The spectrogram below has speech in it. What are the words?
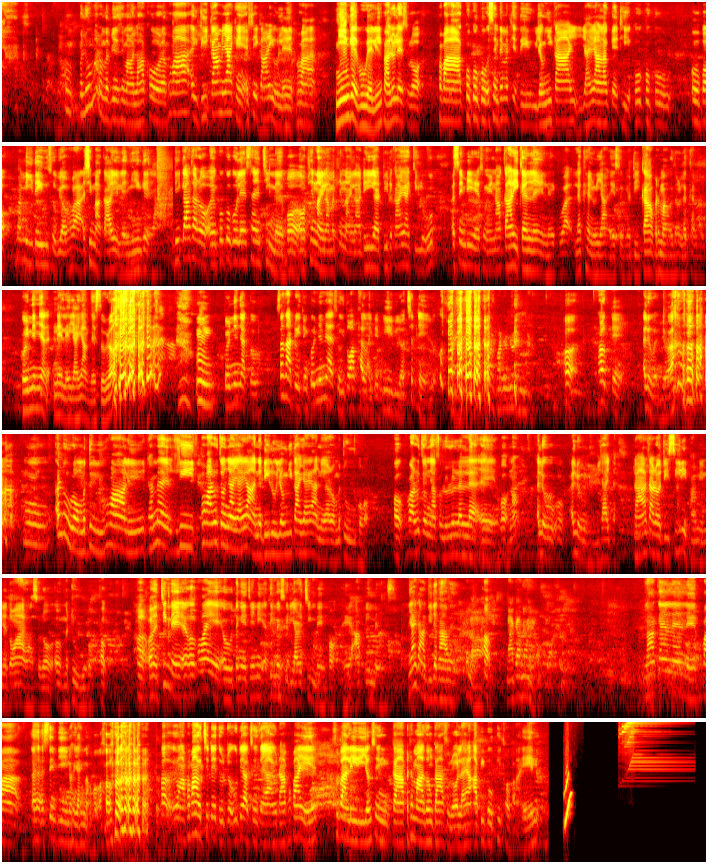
ဘလို့မှတော့မပြင်းစင်ပါဘူးလာခေါ်ရဖဖအဲ့ဒီကားမရခင်အစီကားတွေကိုလည်းဖဖငင်းခဲ့ဘူးလေလေဘာလို့လဲဆိုတော့ဖဖကိုကိုကိုအစင်တင်မဖြစ်သေးဘူးယုံကြီးကားရိုင်းရလောက်တဲ့အထိကိုကိုကိုဟိုပေါ့မမီသေးဘူးဆိုပြီးတော့ဖဖအရှိမကားတွေလည်းငင်းခဲ့ရဒီကားကျတော့အဲကိုကိုကိုလည်းစမ်းကြည့်မယ်ပေါ့အော်ဖြစ်နိုင်လားမဖြစ်နိုင်လားဒီကဒီတကားရိုက်ကြည့်လို့ အဆင်ပြေရဆိုရင်နောက်ကားတွေကန်းလဲရင်လေကိုကလက်ခံလို့ရတယ်ဆိုပြီးတော့ဒီကားကပထမဆုံးလက်ခံလို့ကိုကြီးမြင့်မြတ်နဲ့လည်းရိုက်ရမယ်ဆိုတော့อืมကိုကြီးမြင့်မြတ်ကိုစစတွေ့ချင်းကိုကြီးမြင့်မြတ်ဆိုပြီးသွားဖတ်လိုက်တယ်ပြေးပြီးတော့ချစ်တယ်လို့ဘာပြောပြောနေလဲဟုတ်ဟုတ်တယ်အဲ့လိုပဲပြောတာဟွန်းအဲ့လိုတော့မသိဘူးဖဖလေဒါပေမဲ့ဒီဖဖတို့ကြောင်ညာရိုက်ရနေဒီလိုယုံကြီးကရိုက်ရနေတော့မတူဘူးပေါ့ဟုတ်ဖဖတို့ကြောင်ညာဆိုလွတ်လွတ်လပ်လပ်အဲပေါ့နော် အဲ့လိုအဲ့လိုရိုက်တာဒါကကြတော့ဒီစီးတွေဖမ်းနေနဲ့သွားရတာဆိုတော့ဟိုမတူဘူးပေါ့ဟုတ်ဟုတ်အဲကြည့်မယ်ဟိုဖဖရဲ့ဟိုတငယ်ချင်းတွေအတိမိတ်ဆွေတွေကတော့ကြည့်မယ်ပေါ့အဲအားပေးမယ်ရိုက်တာဒီတကားပဲဟုတ်လားဟုတ်နာကမ်းနေရောလာကန်းလဲလေဖဖအအစင်ပြေရင်တော့ရိုက်မှာပေါ့ဟုတ်ဟုတ်ဖဖကိုချစ်တဲ့သူတူဦးတယောက်ချင်းစရာဒါဖဖရဲ့စူပါလေးဒီရုပ်ရှင်ကားပထမဆုံးကားဆိုတော့လိုင်းအားအပိဖို့ဖိတ်ခေါ်ပါရဲ့လို့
